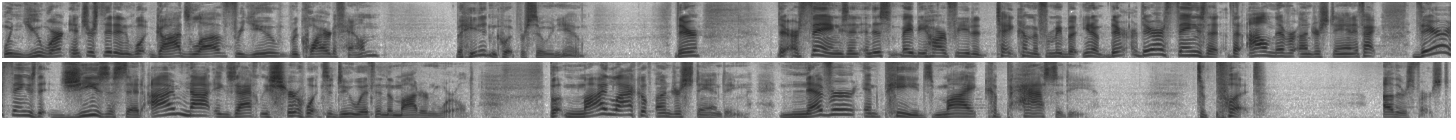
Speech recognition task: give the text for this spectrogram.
when you weren't interested in what God's love for you required of Him but he didn't quit pursuing you. There, there are things, and, and, this may be hard for you to take coming from me, but you know, there, there are things that, that I'll never understand. In fact, there are things that Jesus said I'm not exactly sure what to do with in the modern world. But my lack of understanding never impedes my capacity to put others first.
